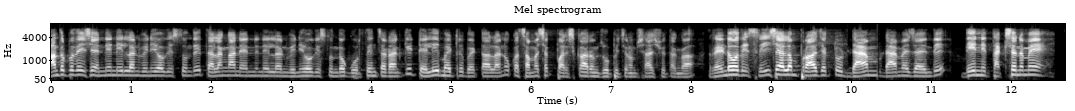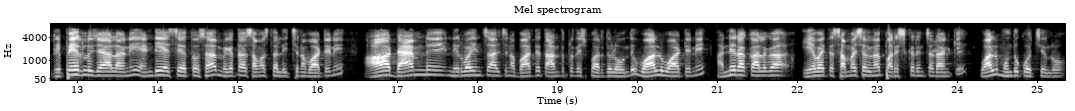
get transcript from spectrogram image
ఆంధ్రప్రదేశ్ ఎన్ని నీళ్ళను వినియోగిస్తుంది తెలంగాణ ఎన్ని నీళ్ళను వినియోగిస్తుందో గుర్తించడానికి టెలిమెట్రీ పెట్టాలని ఒక సమస్యకు పరిష్కారం చూపించడం శాశ్వతంగా. రెండవది శ్రీశైలం ప్రాజెక్టు డ్యామ్ డ్యామేజ్ అయింది. దీన్ని తక్షణమే రిపేర్లు చేయాలని ఎన్డీఎస్ఏతో సహా మిగతా సంస్థలు ఇచ్చిన వాటిని ఆ డ్యామ్ని నిర్వహించాల్సిన బాధ్యత ఆంధ్రప్రదేశ్ పరిధిలో ఉంది. వాళ్ళు వాటిని అన్ని రకాలుగా ఏవైతే సమస్యలను పరిష్కరించడానికి వాళ్ళు ముందుకు వచ్చిండ్రు.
